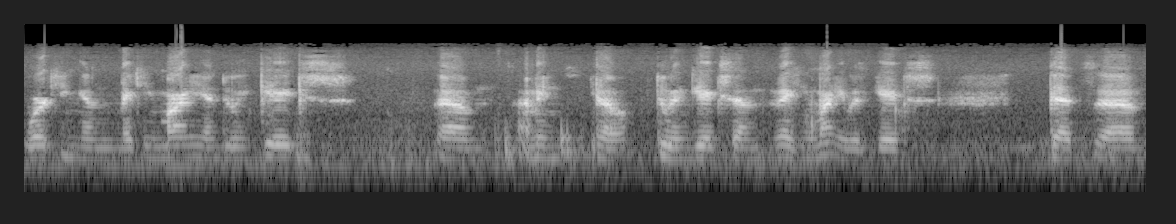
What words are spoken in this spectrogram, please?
working and making money and doing gigs. Um, I mean, you know, doing gigs and making money with gigs. That. Um,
